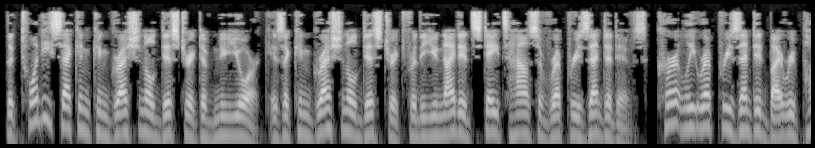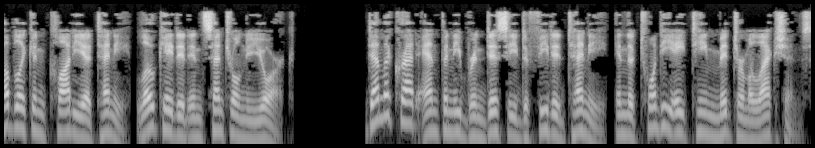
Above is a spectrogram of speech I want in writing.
The 22nd Congressional District of New York is a congressional district for the United States House of Representatives, currently represented by Republican Claudia Tenney, located in central New York. Democrat Anthony Brindisi defeated Tenney, in the 2018 midterm elections.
